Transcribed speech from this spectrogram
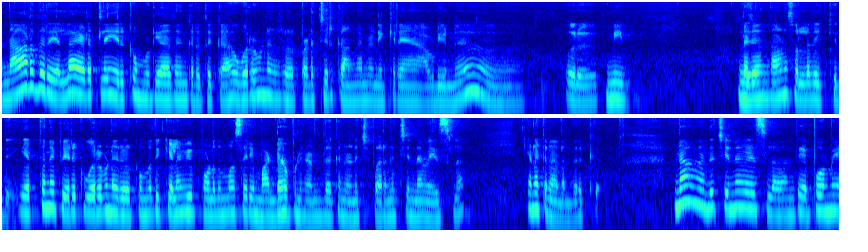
நாரதர் எல்லா இடத்துலையும் இருக்க முடியாதுங்கிறதுக்காக உறவினர்கள் படைச்சிருக்காங்கன்னு நினைக்கிறேன் அப்படின்னு ஒரு மீம் நிஜம்தான்னு சொல்ல வைக்குது. எத்தனை பேருக்கு உறவினர் இருக்கும்போது கிளம்பி போனதுமோ சரி மண்டை அப்படி நடந்திருக்குன்னு நினச்சி பாருங்கள் சின்ன வயசில். எனக்கு நடந்திருக்கு. நான் வந்து சின்ன வயசில் வந்து எப்போவுமே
